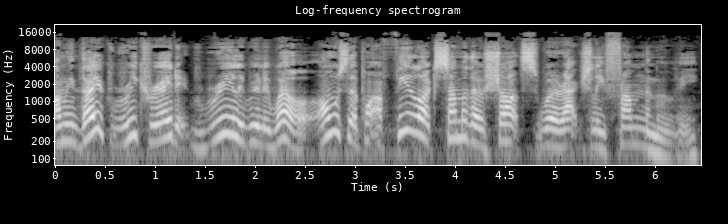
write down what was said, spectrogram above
I mean, they recreate it really, really well. Almost to the point, I feel like some of those shots were actually from the movie.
